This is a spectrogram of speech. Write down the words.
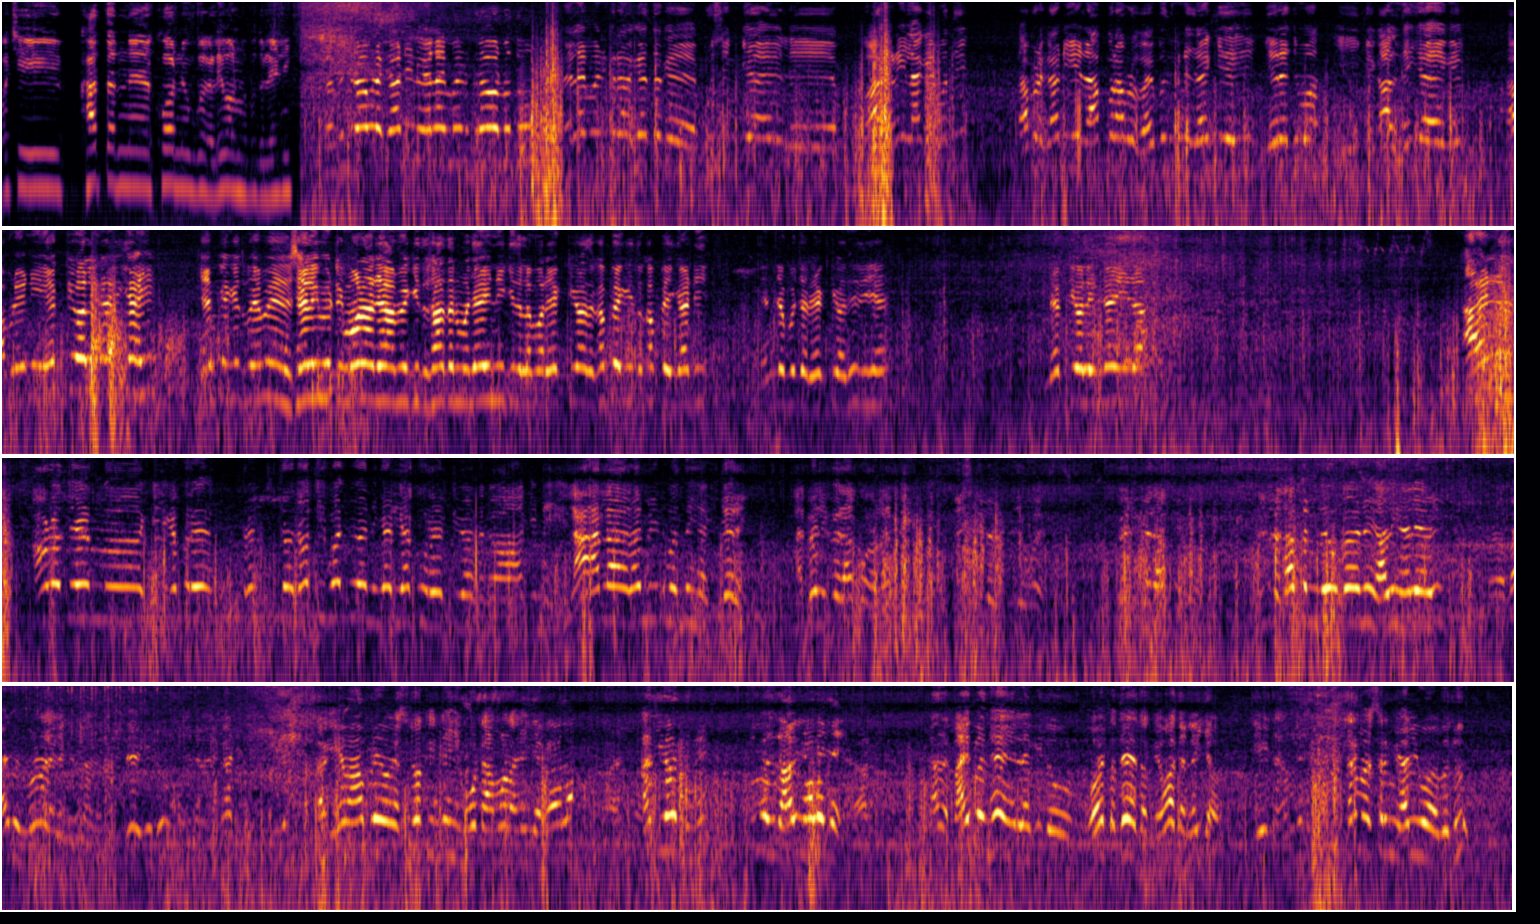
પછી ખાતર ને ખોર ને લેવાનું બધું લઈ લઈ. મિત્રો આપણે ગાડીનું એલાઇમેન્ટ કરાવવાનું હતું. એલાઇમેન્ટ કરાવવા ગયા તો કે પુશિંગ ગયા એટલે વાર ઘણી લાગે એમ આપણે ગાડી એ રાપર આપણે ભાઈબંધ ને રાખીએ છીએ ગેરેજમાં. એ કે કાલ થઈ જાય કે. આપણે એની એક્ટિવા લઈને આવી ગયા કેમ કે કીધું અમે સેલિબ્રિટી માણા રહ્યા. અમે કીધું સાધનમાં જાય નહીં. કીધું અમારે એક્ટિવા તો ખપે. કીધું, ખપે ગાડી. એને પછી એક્ટિવા દીધી છે એક્ટિવા લઈને જઈ જા આ આવડો તેમ ખબર ચોથી પાંચમી ગાડી આખું રહે એક્ટિવા ને આખી નહીં. લા આટલા લાંબી માં નહીં આખી ક્યારેય આ પહેલી ફેર આખો લાંબી વીસ કિલોમીટર હોય. પહેલી ફેર આખી. મિત્રો સાધન લેવું કહે નહીં. હાલી હાલી આવી ભાઈ ભાઈ મણા બે કીધું ગાડી એવા આપણે શોખીન નહીં, મોટા મોણા થઈ ગયા ગાયેલા સાચી વાત નહીં હાલી, હાલે જાય. અરે ભાઈ બંધ હે એટલે કીધું, હોય તો દે, તો કે વાંધો લઈ જાઓ. એ સમજે શર્મા શર્મી હાલ્યું હોય બધું.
